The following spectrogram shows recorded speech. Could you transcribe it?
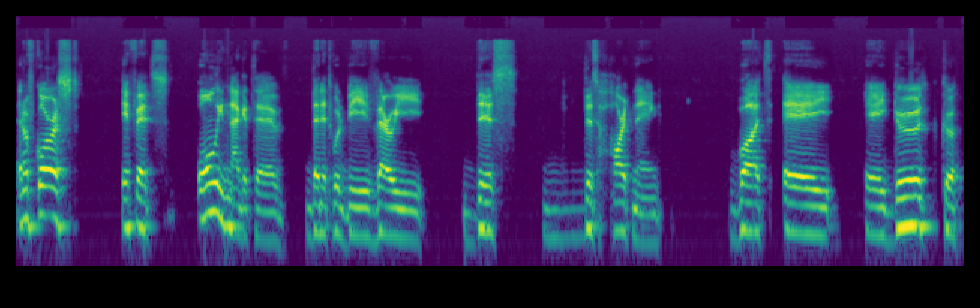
And of course, if it's only negative, then it would be very dis disheartening. But a a good co-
